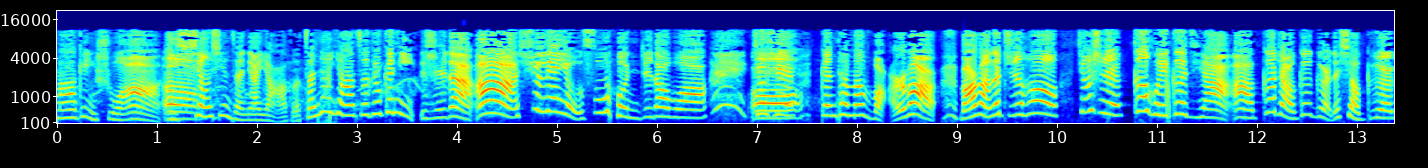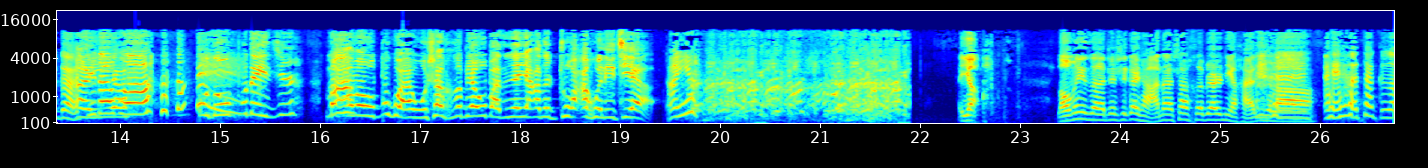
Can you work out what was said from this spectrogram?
妈跟你说啊，嗯你相信咱家鸭子，咱家鸭子就跟你似的啊，训练有素，你知道不？就是哦跟他们玩玩，玩完了之后，就是各回各家啊，各找各个的小哥哥，哎知道不？呀我都不得劲儿。妈妈，我不管，我上河边，我把咱家鸭子抓回来去。哎呀，哎呀，老妹子，这是干啥呢？上河边撵孩子去了？哎呀，大哥，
